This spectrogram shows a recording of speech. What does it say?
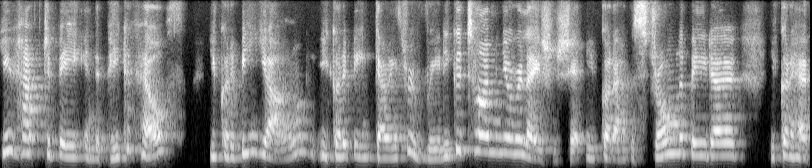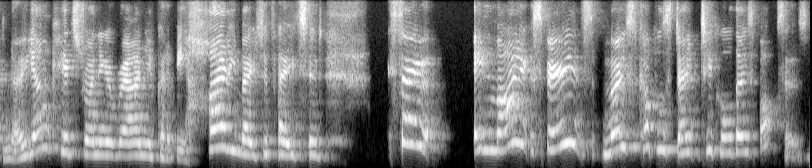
you have to be in the peak of health. You've got to be young. You've got to be going through a really good time in your relationship. You've got to have a strong libido. You've got to have no young kids running around. You've got to be highly motivated. So, in my experience, most couples don't tick all those boxes.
